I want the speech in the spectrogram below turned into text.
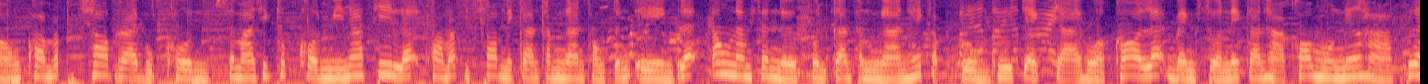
2. ความรับผิดชอบรายบุคคล สมาชิกทุกคนมีหน้าที่และความรับผิดชอบในการทำงานของตนเอง และต้องนำเสนอผลการทำงานให้กับกลุ่ม คือแจกจ่ายหัวข้อและแบ่งส่วนในการหาข้อมูลเนื้อหาเพื่อ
